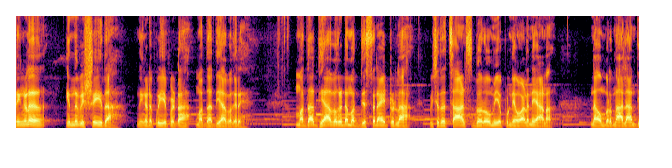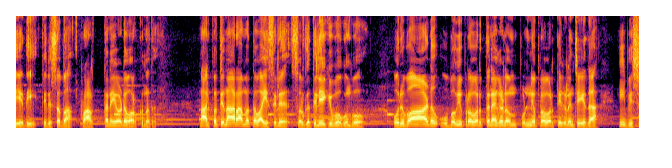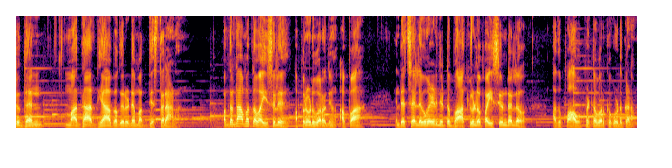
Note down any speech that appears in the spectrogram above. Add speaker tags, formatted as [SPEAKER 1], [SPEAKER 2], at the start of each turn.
[SPEAKER 1] നിങ്ങൾ ഇന്ന് വിഷ് ചെയ്ത നിങ്ങളുടെ പ്രിയപ്പെട്ട മതാധ്യാപകരെ മതാധ്യാപകരുടെ മധ്യസ്ഥനായിട്ടുള്ള വിശുദ്ധ ചാൾസ് ബെറോമിയ പുണ്യവാളനെയാണ് നവംബർ നാലാം തീയതി തിരുസഭ പ്രാർത്ഥനയോടെ ഓർക്കുന്നത്. നാൽപ്പത്തിനാറാമത്തെ വയസ്സിൽ സ്വർഗത്തിലേക്ക് പോകുമ്പോൾ ഒരുപാട് ഉപവിപ്രവർത്തനങ്ങളും പുണ്യപ്രവർത്തികളും ചെയ്ത ഈ വിശുദ്ധൻ മത അധ്യാപകരുടെ മധ്യസ്ഥനാണ്. പന്ത്രണ്ടാമത്തെ വയസ്സിൽ അപ്പനോട് പറഞ്ഞു അപ്പാ എന്റെ ചെലവ് കഴിഞ്ഞിട്ട് ബാക്കിയുള്ള പൈസ ഉണ്ടല്ലോ അത് പാവപ്പെട്ടവർക്ക് കൊടുക്കണം.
